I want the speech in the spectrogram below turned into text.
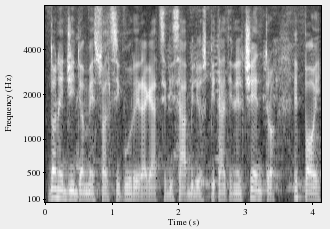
Don Egidio ha messo al sicuro i ragazzi disabili ospitati nel centro e poi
